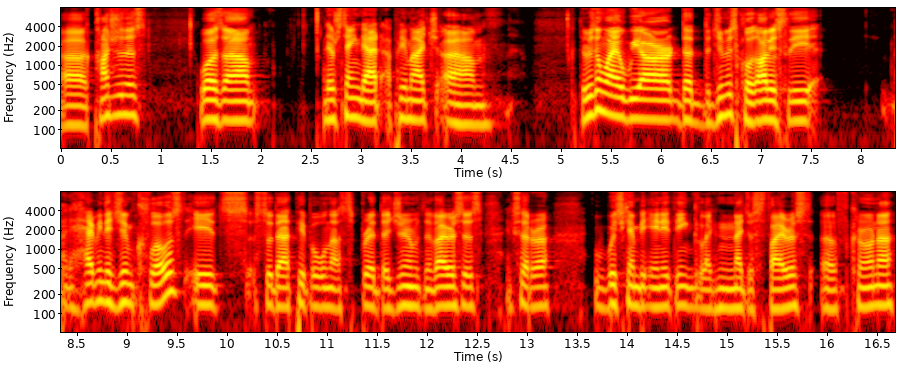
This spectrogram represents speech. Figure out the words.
uh, consciousness was. Um, they're saying that pretty much um, the reason why we are the the gym is closed. Obviously, having the gym closed, it's so that people will not spread the germs and viruses, etc., which can be anything like not just virus of corona,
